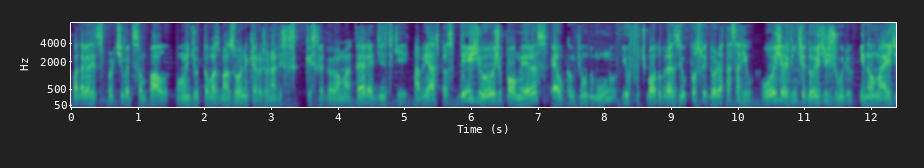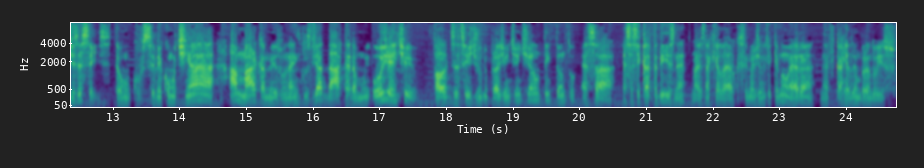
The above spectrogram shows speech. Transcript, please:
com a da Gazeta Esportiva de São Paulo, onde o Thomas Mazzoni, que era o jornalista que escreveu a matéria, diz que, abre aspas, desde hoje o Palmeiras é o campeão do mundo e o futebol do Brasil possuidor da Taça Rio. Hoje é 22 de julho e não mais 16. Então você vê como tinha a marca mesmo, né? Inclusive a data era muito. Hoje a gente fala 16 de julho pra gente, a gente já não tem tanto essa, essa cicatriz, né? Mas naquela época você imagina que, que não era, né? Ficar relembrando isso.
